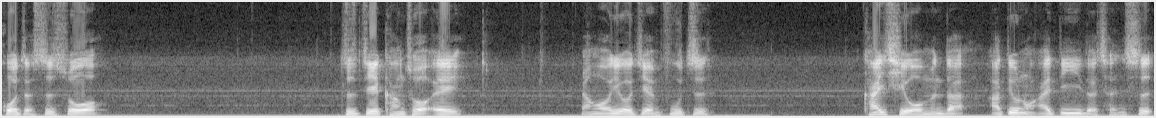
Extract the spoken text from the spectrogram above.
或者是说直接 Ctrl A，然后右键复制，开启我们的 Arduino IDE 的程式，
